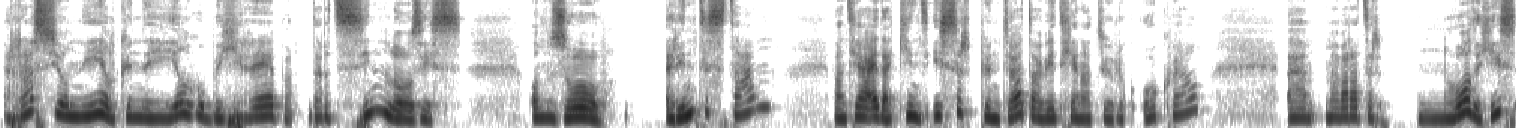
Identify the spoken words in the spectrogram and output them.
rationeel kun je heel goed begrijpen dat het zinloos is om zo erin te staan. Want ja, dat kind is er, punt uit, dat weet jij natuurlijk ook wel. Uh, maar wat er nodig is,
